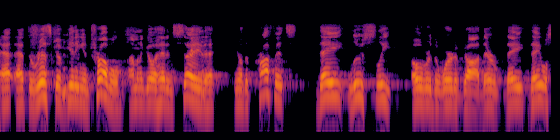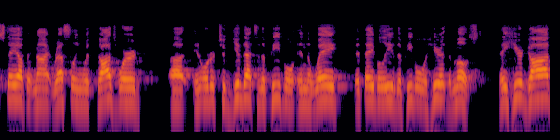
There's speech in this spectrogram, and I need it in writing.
at, at the risk of getting in trouble, I'm going to go ahead and say that, you know, the prophets, they lose sleep over the Word of God. They're, they, they will stay up at night wrestling with God's Word uh, in order to give that to the people in the way that they believe the people will hear it the most. They hear God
